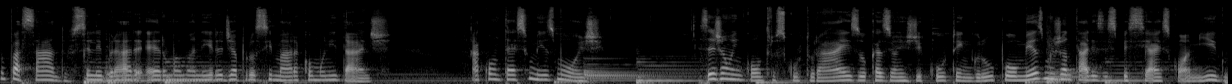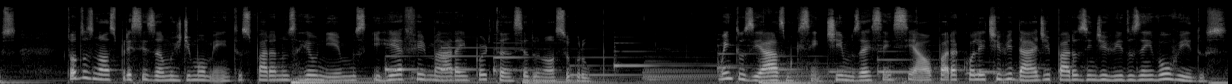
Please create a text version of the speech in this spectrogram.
No passado, celebrar era uma maneira de aproximar a comunidade. Acontece o mesmo hoje. Sejam encontros culturais, ocasiões de culto em grupo ou mesmo jantares especiais com amigos, Todos nós precisamos de momentos para nos reunirmos e reafirmar a importância do nosso grupo. O entusiasmo que sentimos é essencial para a coletividade e para os indivíduos envolvidos.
